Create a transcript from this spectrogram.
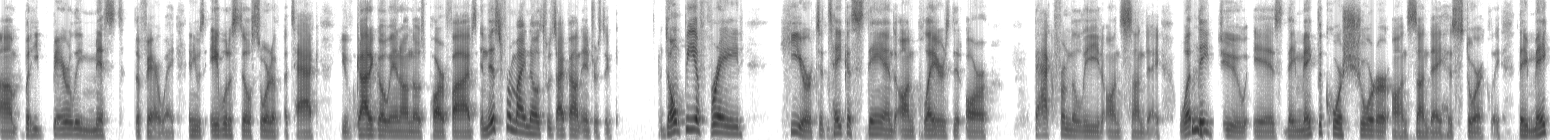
Um, but he barely missed the fairway and he was able to still sort of attack. You've got to go in on those par fives. And this from my notes, which I found interesting. Don't be afraid here to take a stand on players that are back from the lead on Sunday. What hmm. they do is they make the course shorter on Sunday historically. They make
